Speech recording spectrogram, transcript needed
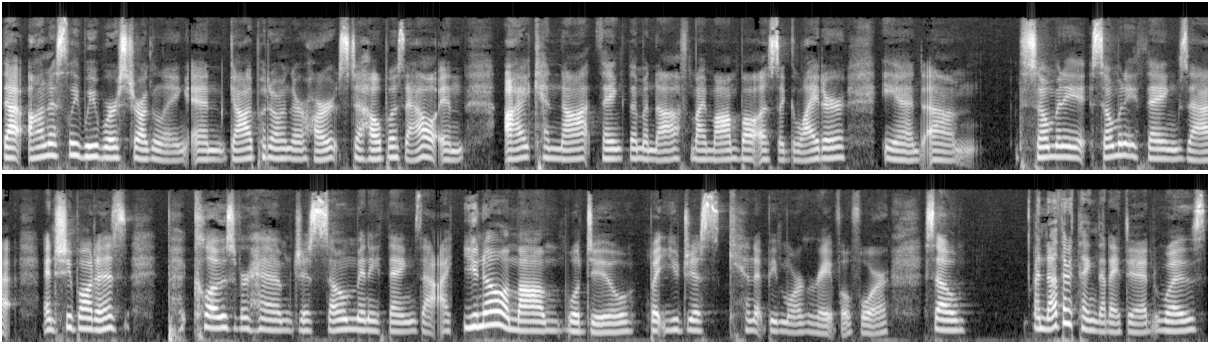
that honestly we were struggling and God put on their hearts to help us out. And I cannot thank them enough. My mom bought us a glider and um, so many so many things that and she bought us clothes for him just so many things that i you know a mom will do but you just cannot be more grateful for so another thing that i did was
